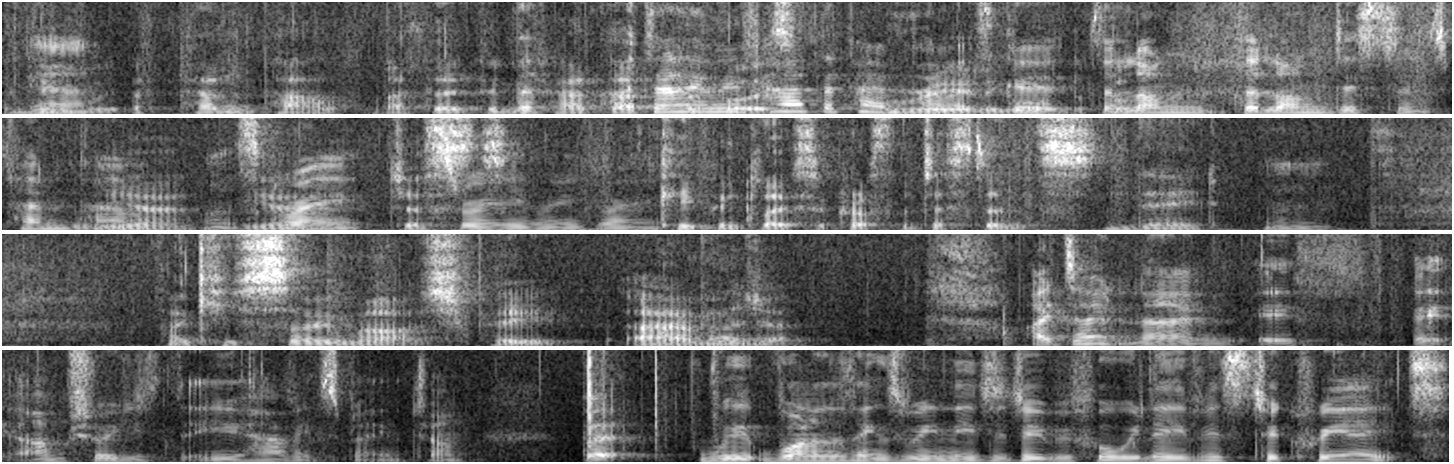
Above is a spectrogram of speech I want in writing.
I yeah. think we, a pen pal. I don't think the, we've had that. Before. I don't think we've had the pen pal. Really it's good. Wonderful. The long, the long distance pen pal. Yeah, that's yeah. great. Just it's really, really great. Keeping close across the distance. Indeed. Mm. Thank you so much, Pete. Um, My pleasure. I don't know if it, I'm sure you you have explained, John, but we, one of the things we need to do before we leave is to create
